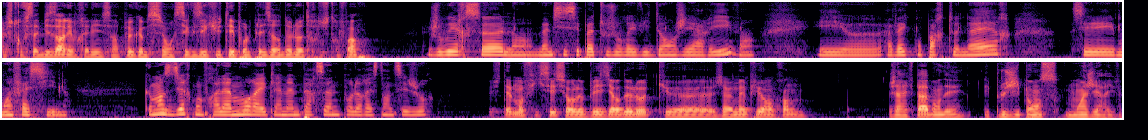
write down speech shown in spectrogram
Je trouve ça bizarre les prélis, c'est un peu comme si on s'exécutait pour le plaisir de l'autre, tu trouves pas? Jouir seul, hein, même si c'est pas toujours évident, j'y arrive. hein. Et euh, avec mon partenaire, c'est moins facile. Comment se dire qu'on fera l'amour avec la même personne pour le restant de ses jours? Je suis tellement fixé sur le plaisir de l'autre que euh, j'arrive même plus à en prendre. J'arrive pas à bander, et plus j'y pense, moins j'y arrive.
